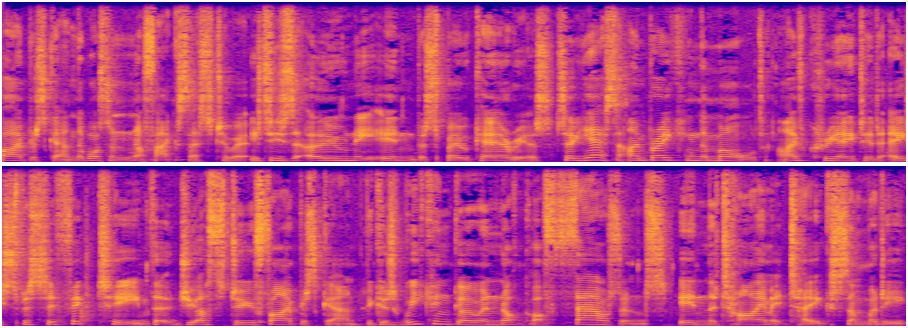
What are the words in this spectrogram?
FibroScan. There wasn't enough access to it. It is only in bespoke areas. So yes, I'm breaking the mold. I've created a specific team that just do FibroScan because we can go and knock off thousands in the time it takes somebody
